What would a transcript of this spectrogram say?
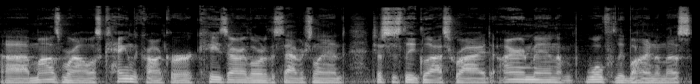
uh, Miles Morales, Kang the Conqueror, Ka-Zar, Lord of the Savage Land, Justice League Last Ride, Iron Man. I'm woefully behind on this.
